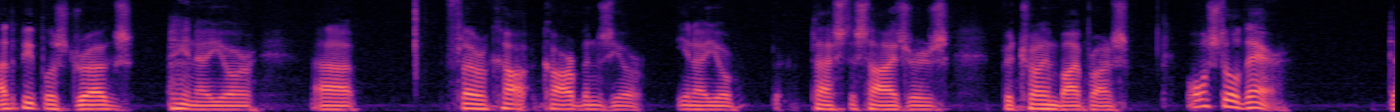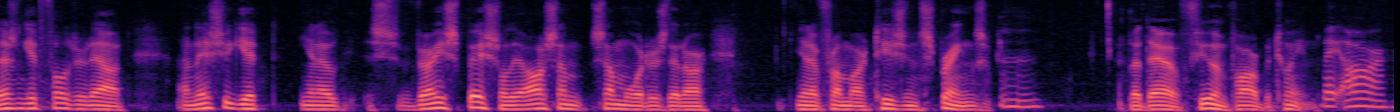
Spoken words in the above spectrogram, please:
other people's drugs, you know, your uh, fluorocarbons, your, you know, your plasticizers, petroleum byproducts, all still there. Doesn't get filtered out unless you get, you know, very special. There are some some waters that are, you know, from artesian springs, but they're few and far between, they are.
